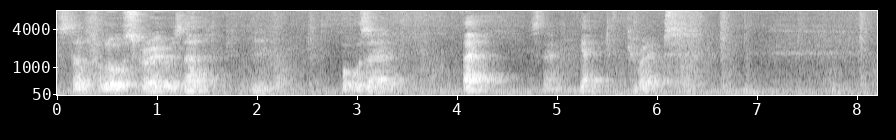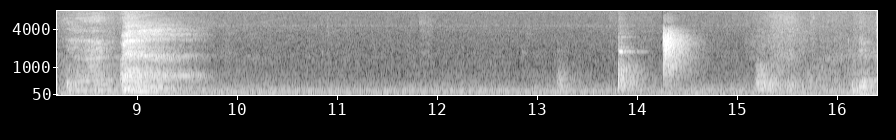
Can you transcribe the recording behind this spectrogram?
Stun full or screw, was that? Hmm. What was it? Eh? Step. Yep, correct. Fall. Yep.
